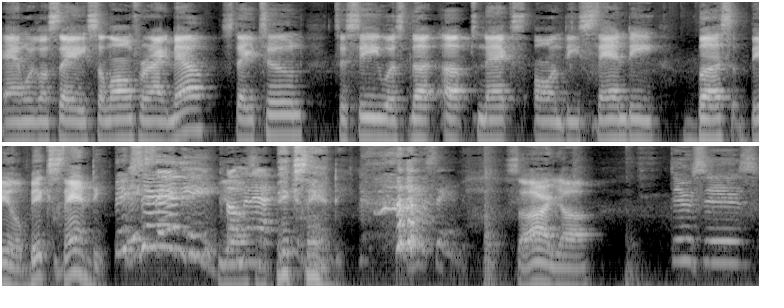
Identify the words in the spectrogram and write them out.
and we're gonna say so long for right now. Stay tuned to see what's the, up next on the Sandy Bus Bill. Big Sandy. Big Sandy. Sandy. You know, Coming at Big Sandy. Big Sandy. So all right, y'all. Deuces.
